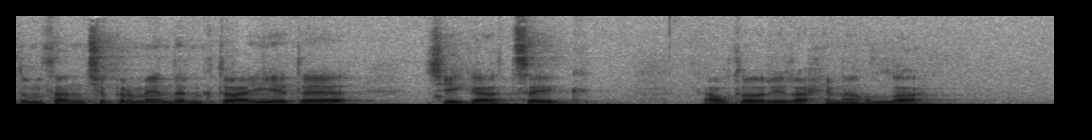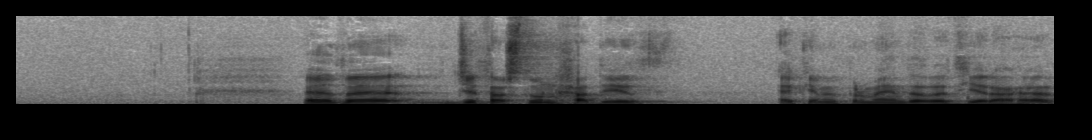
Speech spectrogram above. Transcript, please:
domethënë që përmenden në këto ajete që i ka cek autori rahimehullah edhe gjithashtu në hadith e kemi përmendë edhe tjera herë,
